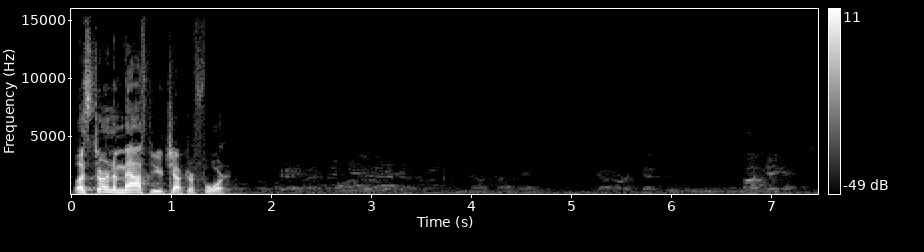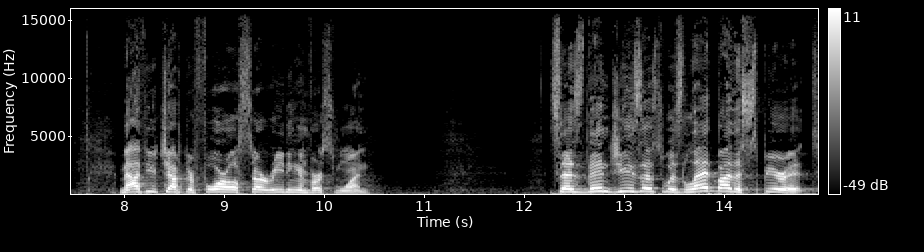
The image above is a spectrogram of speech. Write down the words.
Let's turn to Matthew chapter 4. Matthew chapter 4, I'll start reading in verse 1. It says, Then Jesus was led by the Spirit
